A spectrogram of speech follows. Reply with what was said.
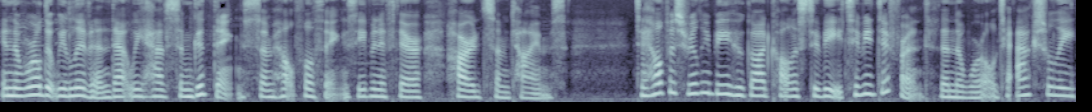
in the world that we live in that we have some good things, some helpful things, even if they're hard sometimes, to help us really be who God called us to be, to be different than the world, to actually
